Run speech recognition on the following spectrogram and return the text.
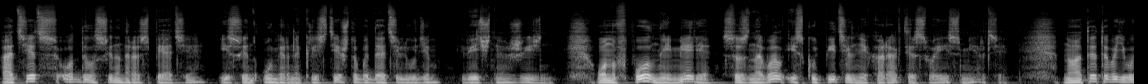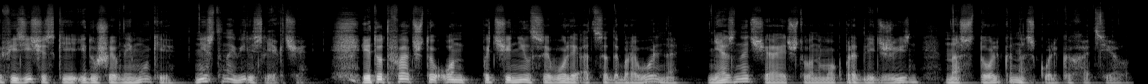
Отец отдал Сына на распятие, и Сын умер на кресте, чтобы дать людям вечную жизнь. Он в полной мере сознавал искупительный характер своей смерти, но от этого его физические и душевные муки не становились легче. И тот факт, что он подчинился воле Отца добровольно, не означает, что он мог продлить жизнь настолько, насколько хотел.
